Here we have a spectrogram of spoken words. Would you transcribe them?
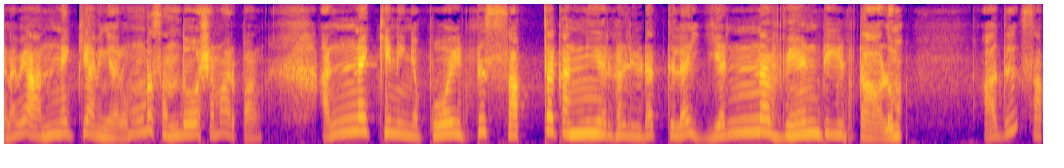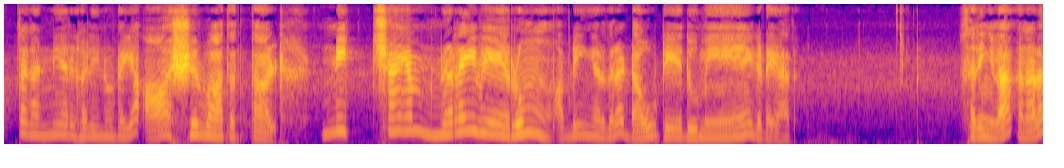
எனவே அன்னைக்கு அவங்க ரொம்ப சந்தோஷமாக இருப்பாங்க. அன்னைக்கு நீங்கள் போயிட்டு சப்த கன்னியர்கள் இடத்துல என்ன வேண்டியிட்டாலும் அது சப்த கன்னியர்களினுடைய ஆசிர்வாதத்தால் நிச்சயம் நிறைவேறும் அப்படிங்கிறதுல டவுட் எதுவுமே கிடையாது. சரிங்களா? அதனால்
